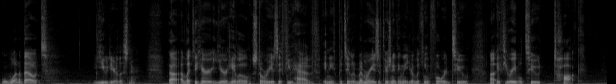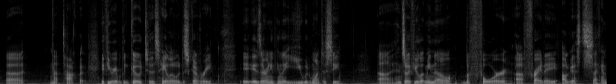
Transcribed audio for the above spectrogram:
what about you, dear listener? Uh, I'd like to hear your Halo stories if you have any particular memories, if there's anything that you're looking forward to, uh, if you're able to talk, uh, not talk, but if you're able to go to this Halo Discovery, is there anything that you would want to see? Uh, and so if you let me know before uh, Friday, August 2nd,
